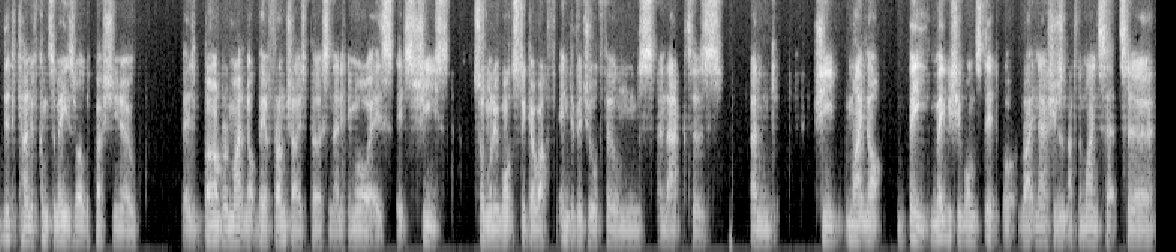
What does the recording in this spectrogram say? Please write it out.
did kind of come to me as well. The question, you know, is Barbara might not be a franchise person anymore. It's it's she's someone who wants to go after individual films and actors, and she might not be. Maybe she once did, but right now she doesn't have the mindset to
